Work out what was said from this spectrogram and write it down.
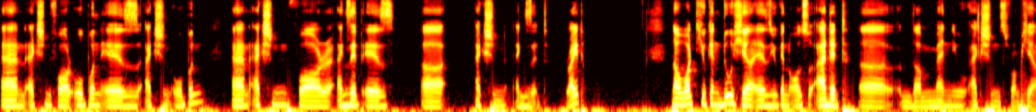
and action for open is action open and action for exit is uh, action exit right now what you can do here is you can also edit uh, the menu actions from here.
